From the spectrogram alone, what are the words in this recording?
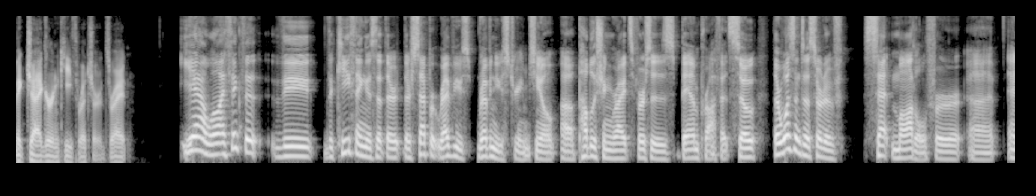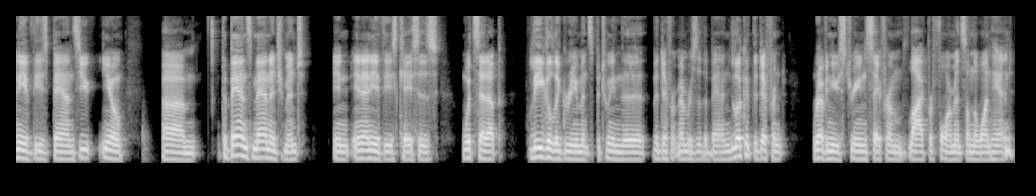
Mick Jagger and Keith Richards, right? Yeah, well, I think that the the key thing is that they're they're separate revenue revenue streams. You know, uh, publishing rights versus band profits. So there wasn't a sort of set model for uh, any of these bands. You you know, um, the band's management in in any of these cases would set up legal agreements between the the different members of the band. You look at the different revenue streams, say from live performance on the one hand,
